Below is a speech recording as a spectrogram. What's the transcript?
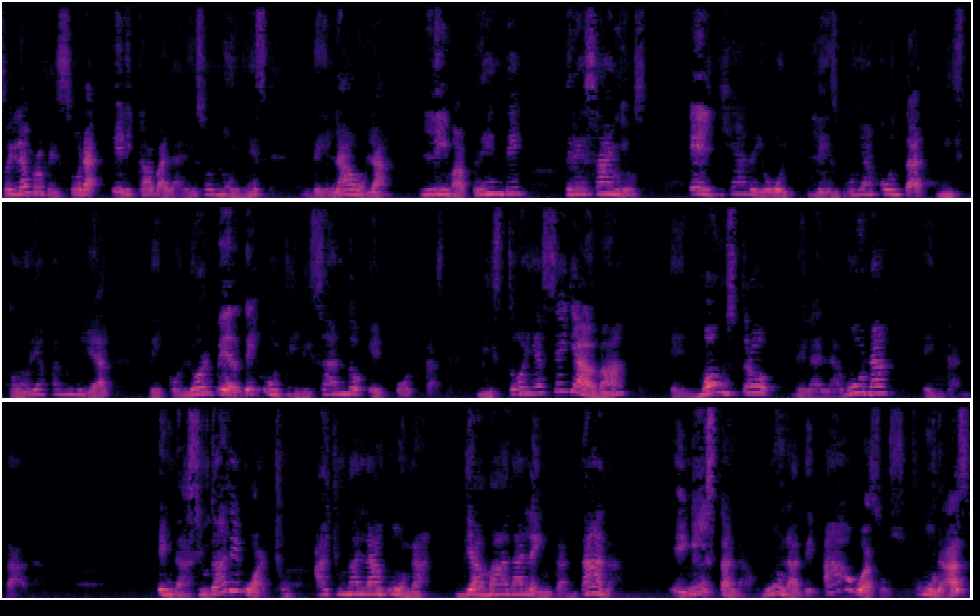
soy la profesora Erika Valareso Núñez del aula Lima Aprende tres años. El día de hoy les voy a contar mi historia familiar de color verde utilizando el podcast. Mi historia se llama El monstruo de la laguna encantada. En la ciudad de Guacho hay una laguna llamada La Encantada. En esta laguna de aguas oscuras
